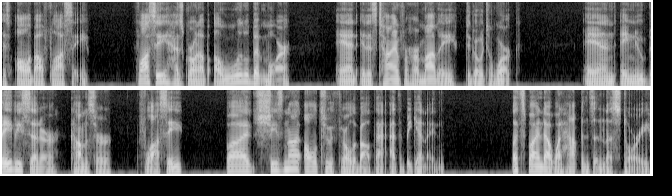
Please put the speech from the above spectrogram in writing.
is all about Flossie. Flossie has grown up a little bit more and it is time for her mommy to go to work. And a new babysitter comes her Flossie, but she's not all too thrilled about that at the beginning. Let's find out what happens in this story.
